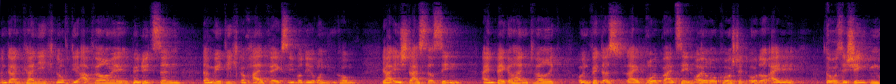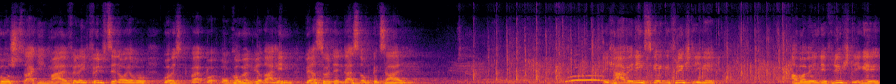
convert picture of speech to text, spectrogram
Und dann kann ich noch die Abwärme benutzen, damit ich noch halbwegs über die Runden komme. Ja, ist das der Sinn? Ein Bäckerhandwerk und wenn das Brot mal 10 Euro kostet oder eine Dose Schinkenwurst, sage ich mal, vielleicht 15 Euro, wo, ist, wo, wo kommen wir da hin? Wer soll denn das noch bezahlen? Ich habe nichts gegen Flüchtlinge. Aber wenn die Flüchtlinge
